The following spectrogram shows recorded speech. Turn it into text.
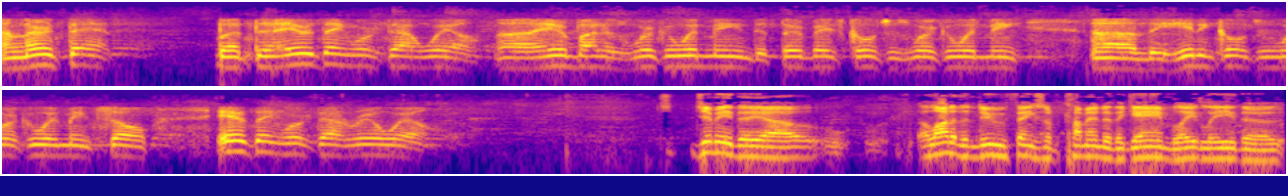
I learned that, but uh, everything worked out well. Uh, everybody was working with me. The third base coach was working with me. Uh, the hitting coach was working with me. So everything worked out real well. Jimmy, the uh, a lot of the new things have come into the game lately. The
